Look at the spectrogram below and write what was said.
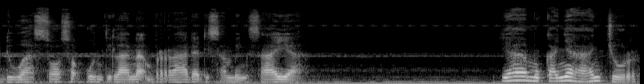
Dua sosok kuntilanak berada di samping saya Ya mukanya hancur.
